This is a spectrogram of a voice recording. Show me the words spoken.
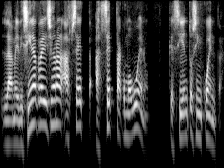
la medicina tradicional acepta, como bueno que 150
